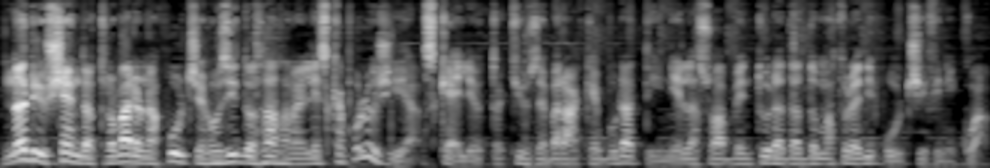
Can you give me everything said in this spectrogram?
Non riuscendo a trovare una pulce così dotata nell'escapologia, Skelliot chiuse baracca e burattini e la sua avventura da domatore di pulci finì qua.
